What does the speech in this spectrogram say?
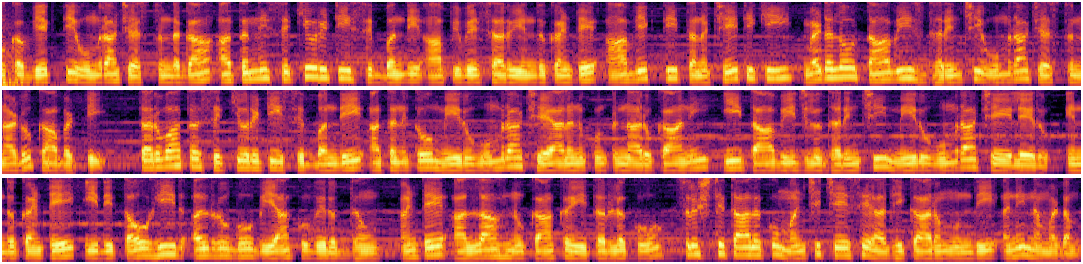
ఒక వ్యక్తి ఉమ్రా చేస్తుండగా అతన్ని సెక్యూరిటీ సిబ్బంది ఆపివేశారు ఎందుకంటే ఆ వ్యక్తి తన చేతికి మెడలో తావీజ్ ధరించి ఉమ్రా చేస్తున్నాడు కాబట్టి. తరువాత సెక్యూరిటీ సిబ్బంది అతనితో మీరు ఉమ్రా చేయాలనుకుంటున్నారు కానీ ఈ తావీజులు ధరించి మీరు ఉమ్రా చేయలేరు. ఎందుకంటే ఇది తౌహీద్ అల్ రుబూబియాకు విరుద్ధం. అంటే అల్లాహ్ను కాక ఇతరులకు సృష్టితాలకు మంచి చేసే అధికారం ఉంది అని నమ్మడం.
